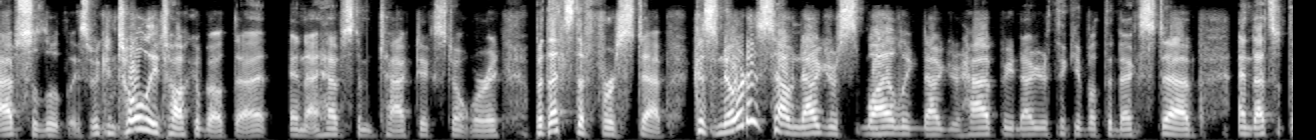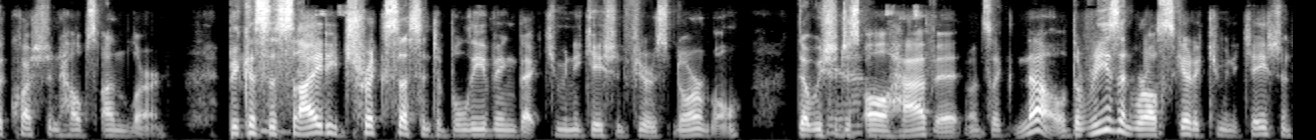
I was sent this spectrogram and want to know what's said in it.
absolutely. So we can totally talk about that. And I have some tactics, don't worry. But that's the first step. Because notice how now you're smiling, now you're happy, now you're thinking about the next step. And that's what the question helps unlearn. Because Mhm. society tricks us into believing that communication fear is normal, that we should Yeah. just all have it. And it's like, no, the reason we're all scared of communication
